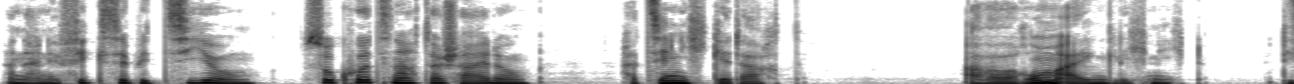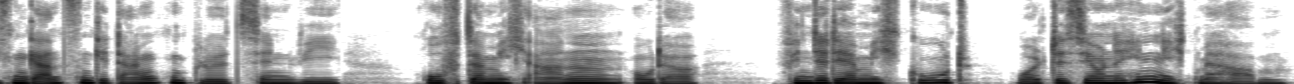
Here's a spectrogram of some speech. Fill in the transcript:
An eine fixe Beziehung, so kurz nach der Scheidung, hat sie nicht gedacht. Aber warum eigentlich nicht? Diesen ganzen Gedankenblödsinn wie ruft er mich an oder findet er mich gut, wollte sie ohnehin nicht mehr haben.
